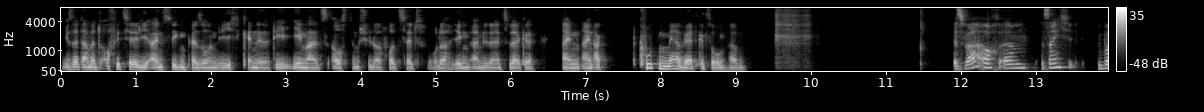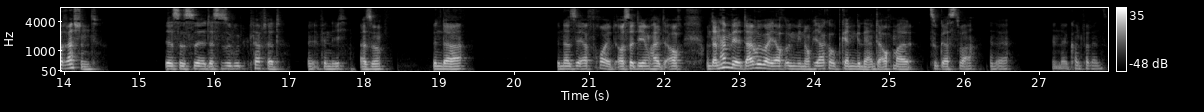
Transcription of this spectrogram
Ihr seid damit offiziell die einzigen Personen, die ich kenne, die jemals aus dem SchülerVZ oder irgendeinem dieser Netzwerke einen, einen akuten Mehrwert gezogen haben. Es war auch, ähm, ist eigentlich überraschend, dass es, äh, dass es so gut geklappt hat, finde ich. Also, ich bin da, bin da sehr erfreut. Außerdem halt auch, und dann haben wir darüber ja auch irgendwie noch Jakob kennengelernt, der auch mal zu Gast war in der, in der Konferenz.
